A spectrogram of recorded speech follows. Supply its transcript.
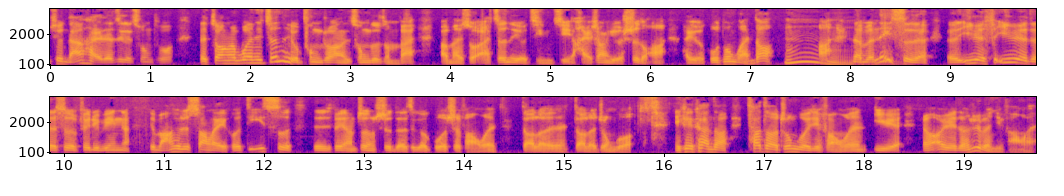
就南海的这个冲突，那装上万一真的有碰撞的冲突怎么办？他们还说啊，真的有经济，海上有事的话，还有沟通管道。嗯啊，那么那次的呃一月一月的时候，菲律宾呢就马上就是上来以后第一次呃非常正式的这个国事访问到了到了中国，你可以看到他到中国去访问一月，然后二月到日本去访问。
